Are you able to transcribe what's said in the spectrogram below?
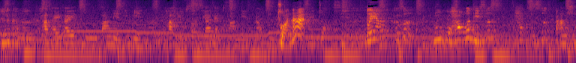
就是可能他才在读半年一年，他还有剩下两三年，然后转啊，转系。对呀、啊，可是如果他问题是，他只是单纯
